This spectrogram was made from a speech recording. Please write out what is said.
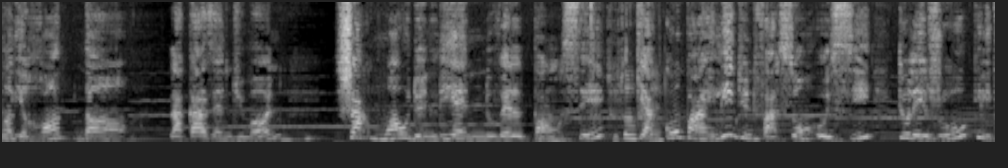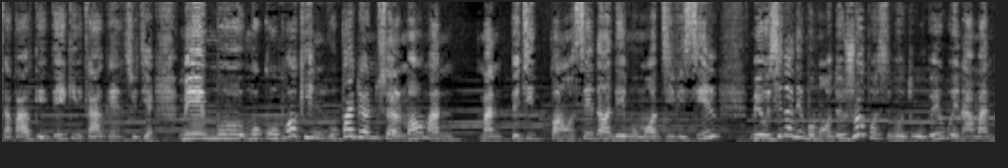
on y rentre dans la case du monde. Chaque mois, ou donne une nouvelle pensée qui accompagne lui d'une façon aussi tous les jours qu'il est capable d'aider, qu'il est capable de soutien. Mais je comprends qu'il ou pas donne seulement ma, ma petite pensée dans des moments difficiles, mais aussi dans des moments de joie pour se retrouver où il y a un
